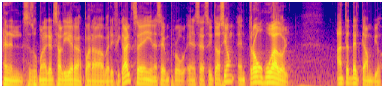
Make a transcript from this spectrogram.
Se supone que él saliera para verificarse y en, ese, en esa situación entró un jugador antes del cambio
